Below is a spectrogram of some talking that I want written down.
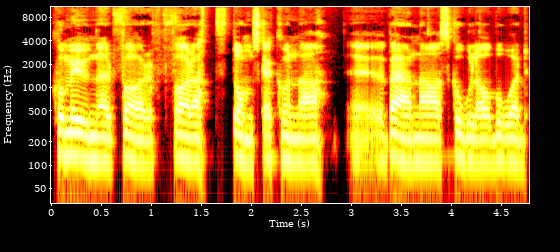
kommuner för, för att de ska kunna eh, värna skola och vård.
